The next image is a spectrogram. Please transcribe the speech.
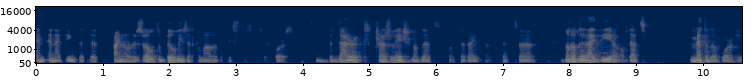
And, and I think that the final result, the buildings that come out of it is, of course, the direct translation of that, of that, that uh, not of that idea, of that method of working,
